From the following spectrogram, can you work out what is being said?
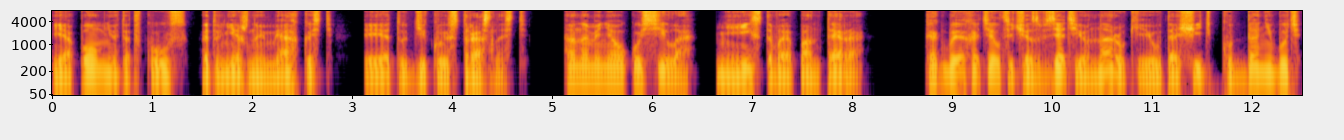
Я помню этот вкус, эту нежную мягкость и эту дикую страстность. Она меня укусила, неистовая пантера. Как бы я хотел сейчас взять ее на руки и утащить куда-нибудь,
